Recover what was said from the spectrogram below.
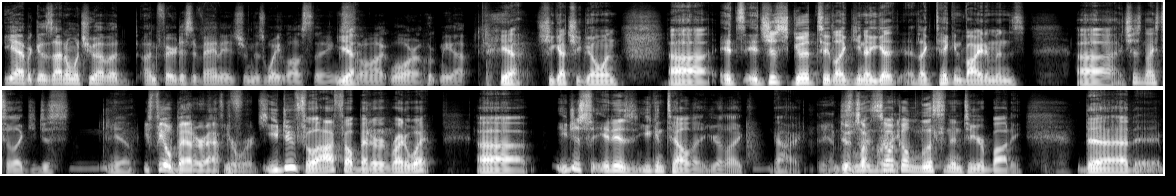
Yeah, because I don't want you to have an unfair disadvantage from this weight loss thing. Yeah. So I'm like, Laura, hook me up. Yeah, she got you going. Uh, it's it's just good to like you know you got like taking vitamins. Uh, it's just nice to like you just you know you feel better afterwards. You, do feel. I felt better right away. Uh, you just it is. You can tell that you're like all right. yeah, I'm doing It's something li- right. So called listening to your body. The,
